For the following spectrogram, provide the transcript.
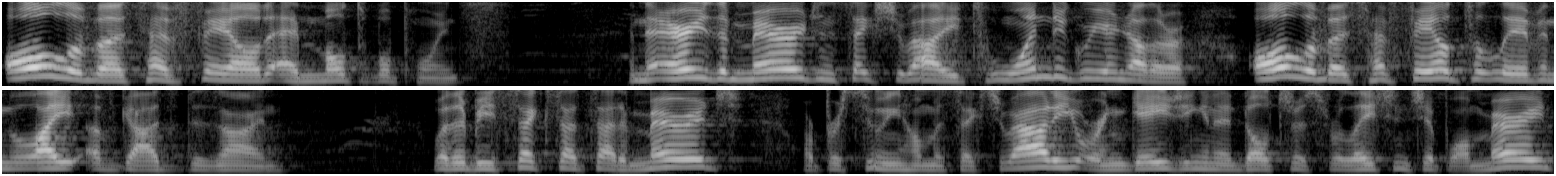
all of us have failed at multiple points. In the areas of marriage and sexuality, to one degree or another, all of us have failed to live in the light of God's design. Whether it be sex outside of marriage, or pursuing homosexuality, or engaging in an adulterous relationship while married,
